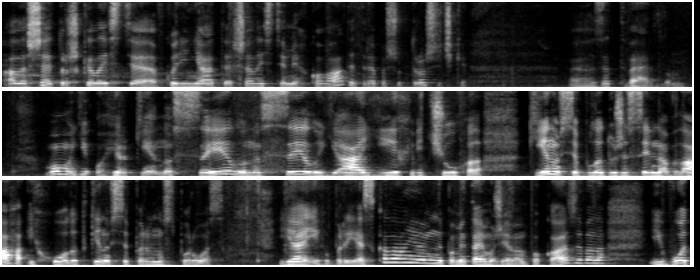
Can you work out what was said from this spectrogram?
Але ще трошки листя вкоріняти, ще листя м'ягковати, треба, щоб трошечки е, затвердло. Во мої огірки носилу, носилу, я їх відчухала. Кинувся, була дуже сильна влага і холод, кинувся переноспороз. Я їх бризкала, я не пам'ятаю, може я вам показувала. І от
